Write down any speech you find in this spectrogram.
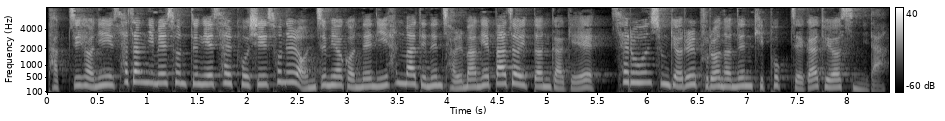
박지현이 사장님의 손등에 살포시 손을 얹으며 건넨 이 한마디는 절망에 빠져있던 가게에 새로운 숨결을 불어넣는 기폭제가 되었습니다.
